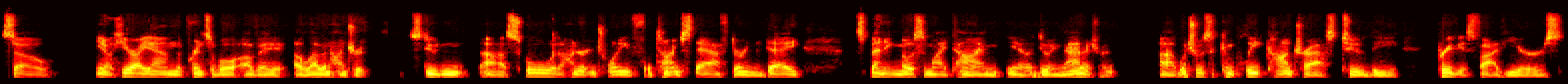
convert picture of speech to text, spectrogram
So, you know, here I am, the principal of a 1100 student uh, school with 120 full-time staff during the day, spending most of my time, you know, doing management, uh, which was a complete contrast to the previous five years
